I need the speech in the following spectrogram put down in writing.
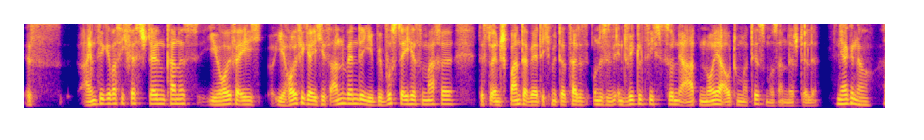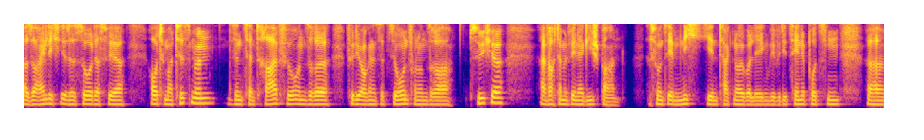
Es Einzige, was ich feststellen kann, ist, je häufiger ich, je häufiger ich es anwende, je bewusster ich es mache, desto entspannter werde ich mit der Zeit und es entwickelt sich so eine Art neuer Automatismus an der Stelle. Ja, genau. Also eigentlich ist es so, dass wir Automatismen sind zentral für unsere, für die Organisation von unserer Psyche, einfach damit wir Energie sparen dass wir uns eben nicht jeden Tag neu überlegen, wie wir die Zähne putzen, äh,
